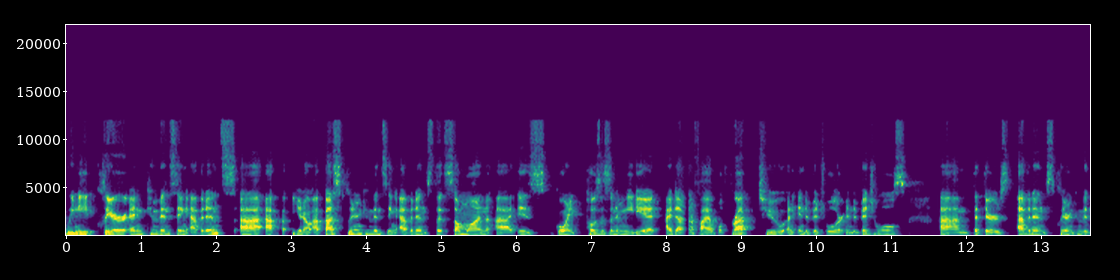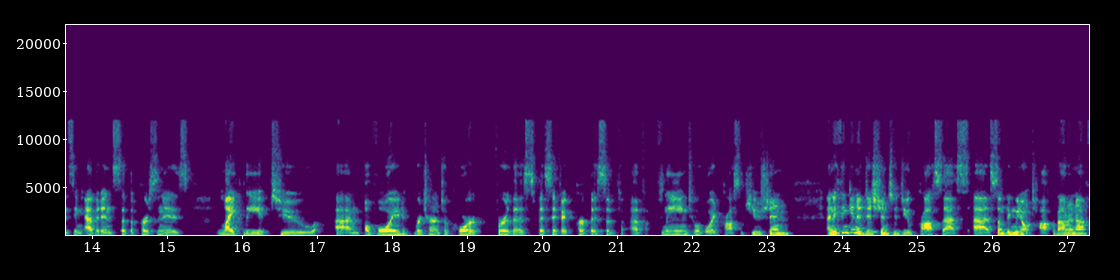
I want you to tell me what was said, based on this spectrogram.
We need clear and convincing evidence uh, at you know at best clear and convincing evidence that someone uh, is going poses an immediate identifiable threat to an individual or individuals um, that there's evidence clear and convincing evidence that the person is likely to um, avoid return to court for the specific purpose of, of fleeing to avoid prosecution. And i think in addition to due process uh, something we don't talk about enough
